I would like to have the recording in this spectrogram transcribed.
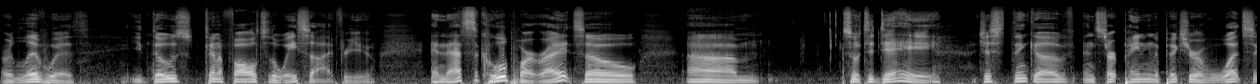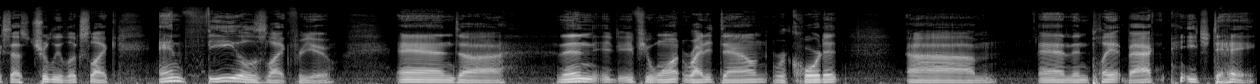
or live with, you, those kind of fall to the wayside for you, and that's the cool part, right? So, um, so today, just think of and start painting the picture of what success truly looks like and feels like for you, and uh, then if you want, write it down, record it. Um, and then play it back each day.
